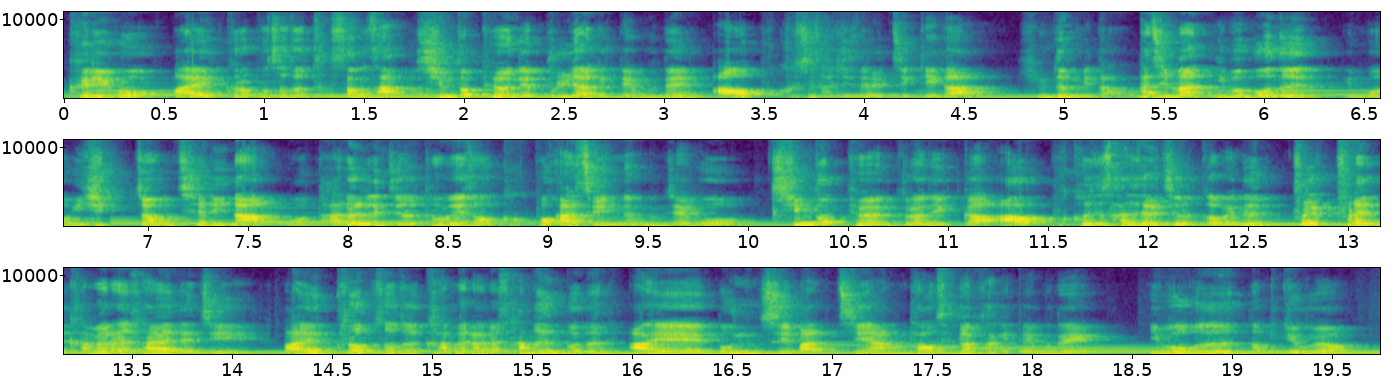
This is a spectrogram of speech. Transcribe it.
그리고 마이크로 포서드 특성상 심도 표현에 불리하기 때문에 아웃포커싱 사진을 찍기가 힘듭니다. 하지만 이 부분은 뭐 20.7이나 뭐 다른 렌즈를 통해서 극복할 수 있는 문제고 심도 표현 그러니까 아웃포커싱 사진을 찍을 거면은 풀프레임 카메라를 사야 되지 마이크로 포서드 카메라를 사는 거는 아예 뭔지 맞지 않다고 생각하기 때문에 이 부분은 넘기고요.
